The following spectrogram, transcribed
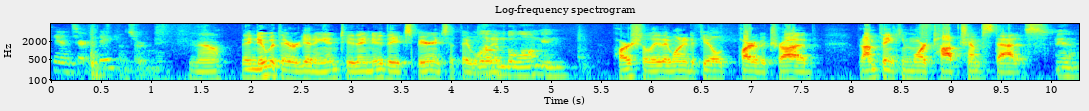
The uncertainty. Uncertainty. No, they knew what they were getting into. They knew the experience that they love and wanted. belonging. Partially, they wanted to feel part of a tribe, but I'm thinking more top chimp status, Yeah.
